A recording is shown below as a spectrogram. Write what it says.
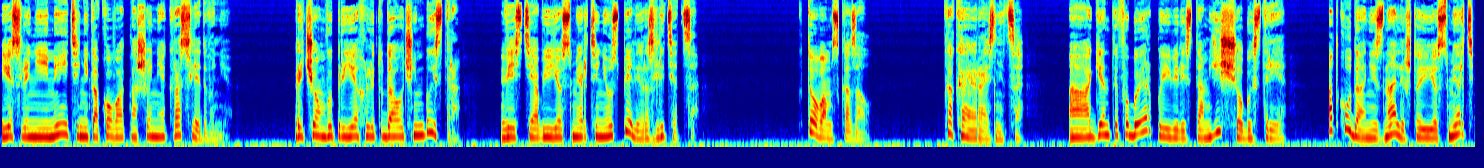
если не имеете никакого отношения к расследованию? Причем вы приехали туда очень быстро. Вести об ее смерти не успели разлететься. Кто вам сказал? Какая разница? А агенты ФБР появились там еще быстрее. Откуда они знали, что ее смерть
